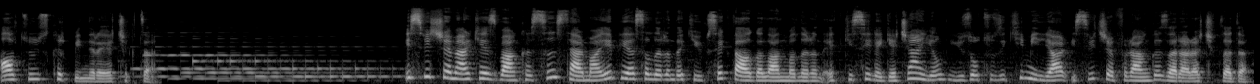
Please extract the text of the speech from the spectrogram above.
640 bin liraya çıktı. İsviçre Merkez Bankası sermaye piyasalarındaki yüksek dalgalanmaların etkisiyle geçen yıl 132 milyar İsviçre frangı zarar açıkladı.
